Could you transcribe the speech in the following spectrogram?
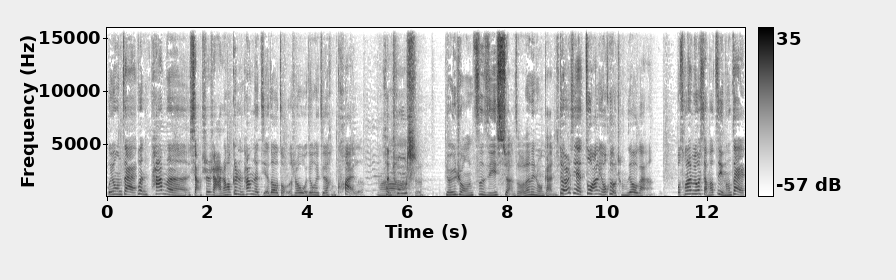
不用再问他们想吃啥，然后跟着他们的节奏走的时候，我就会觉得很快乐，很充实。有一种自己选择的那种感觉。对，而且做完了以后会有成就感。我从来没有想到自己能在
